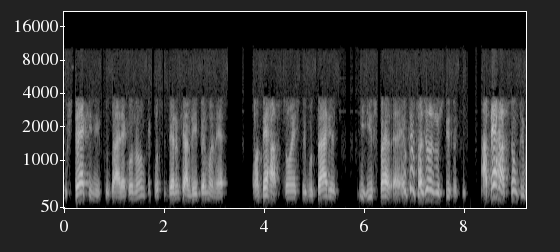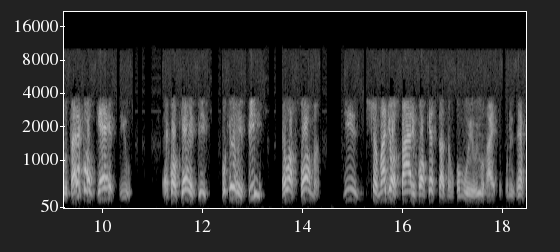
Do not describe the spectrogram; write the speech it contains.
Os técnicos da área econômica consideram que a lei permanece aberrações tributárias e risco. Eu quero fazer uma justiça aqui. Aberração tributária é qualquer refil. É qualquer refis. Porque o refis é uma forma de chamar de otário qualquer cidadão, como eu e o Heisen, por exemplo,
